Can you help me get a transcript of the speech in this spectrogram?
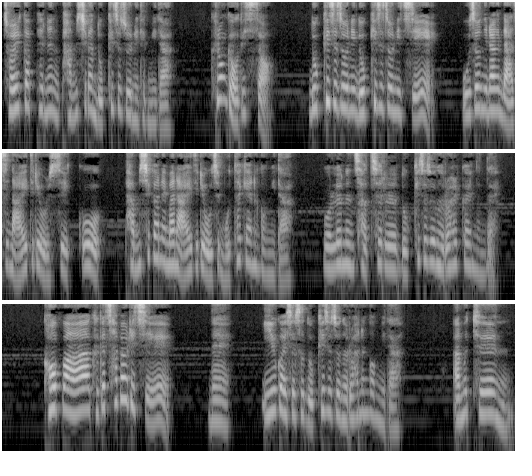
저희 카페는 밤 시간 노키즈 존이 됩니다. 그런 게 어딨어. 노키즈 존이 노키즈 존이지. 오전이랑 낮은 아이들이 올 수 있고 밤 시간에만 아이들이 오지 못하게 하는 겁니다. 원래는 자체를 노키즈존으로 할까 했는데. 거봐, 그게 차별이지. 네, 이유가 있어서 노키즈존으로 하는 겁니다. 아무튼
